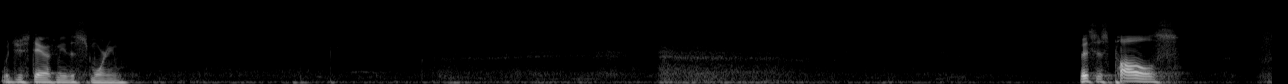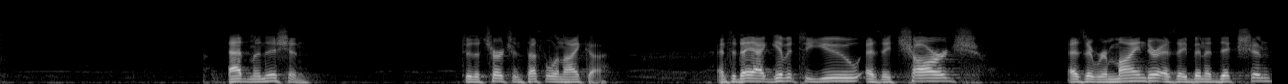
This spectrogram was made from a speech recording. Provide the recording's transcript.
Would you stay with me this morning? This is Paul's admonition to the church in Thessalonica. And today I give it to you as a charge, as a reminder, as a benediction.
